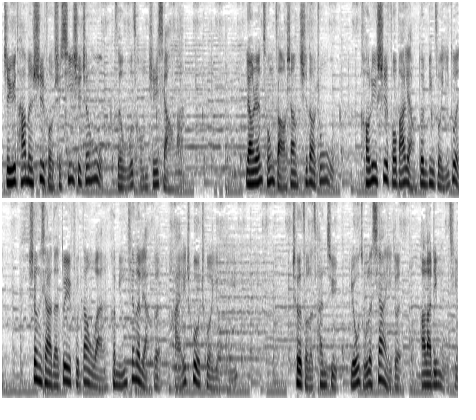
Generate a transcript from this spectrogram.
至于他们是否是稀世珍物，则无从知晓了。两人从早上吃到中午，考虑是否把两顿并作一顿，剩下的对付当晚和明天的两顿还绰绰有余。撤走了餐具，留足了下一顿。阿拉丁母亲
